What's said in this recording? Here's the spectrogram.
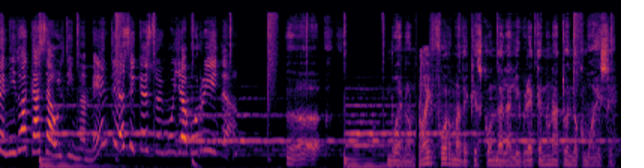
Venido a casa últimamente, así que estoy muy aburrida. Ah, bueno, no hay forma de que esconda la libreta en un atuendo como ese.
